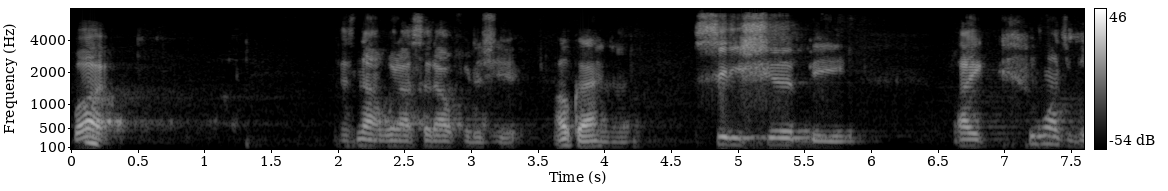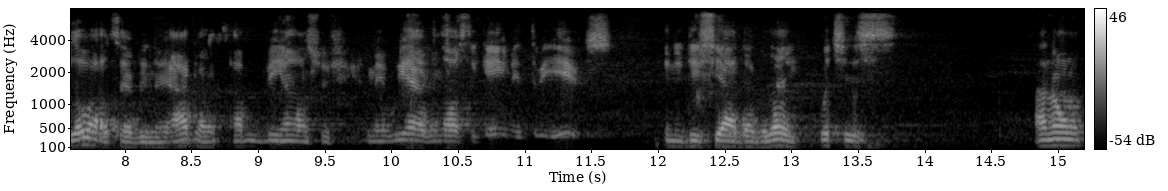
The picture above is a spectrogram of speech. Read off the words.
but it's not what I set out for this year. Okay. You know, city should be like who wants blowouts every night? I don't. I'm gonna be honest with you. I mean, we haven't lost a game in three years in the DCIAA, which is I don't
